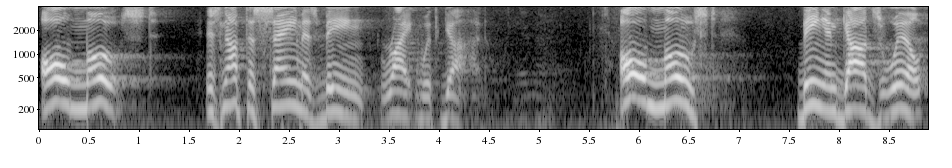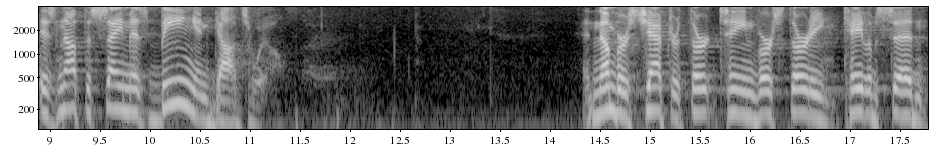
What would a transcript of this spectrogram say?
Almost is not the same as being right with God. Almost being in God's will is not the same as being in God's will. In Numbers chapter 13, verse 30, Caleb said,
